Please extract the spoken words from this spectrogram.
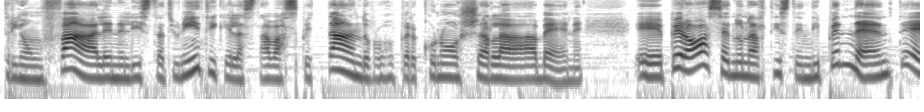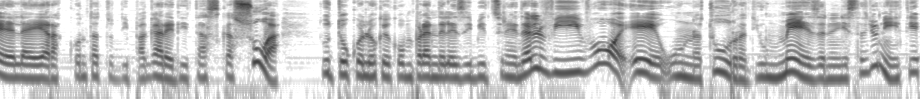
trionfale negli Stati Uniti che la stava aspettando proprio per conoscerla bene. Eh, però, essendo un artista indipendente, lei ha raccontato di pagare di tasca sua tutto quello che comprende le esibizioni dal vivo e un tour di un mese negli Stati Uniti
